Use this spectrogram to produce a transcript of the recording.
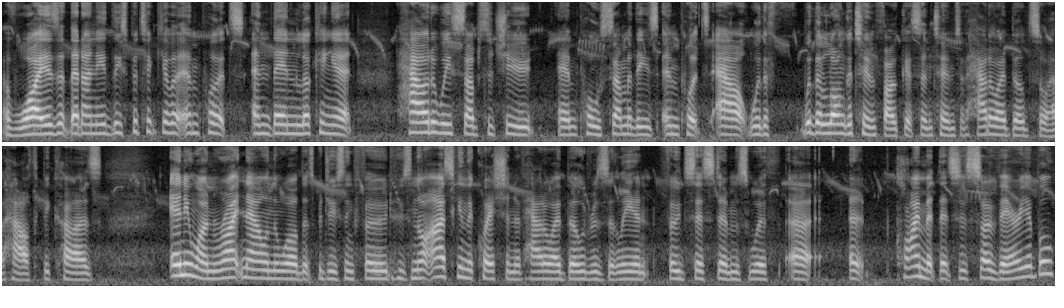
of why is it that I need these particular inputs, and then looking at how do we substitute and pull some of these inputs out with a, with a longer term focus in terms of how do I build soil health because anyone right now in the world that's producing food who's not asking the question of how do I build resilient food systems with a, a climate that's just so variable,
